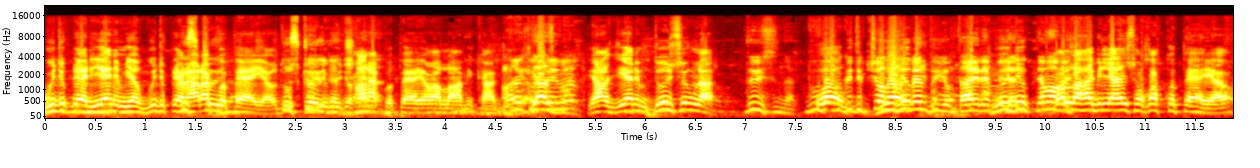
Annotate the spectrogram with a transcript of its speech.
Güdükler yeğenim ya. Güdükler ara köpeği ya. Duzköy'den güdük ara köpeği ya. Allah'ım ikardım Ara köpeği mi? Ya yeğenim duysunlar. Duysunlar. Burada O güdükçü olarak ben duyuyorum Tahir. Güdük Devam vallahi billahi sokak köpeği ya.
